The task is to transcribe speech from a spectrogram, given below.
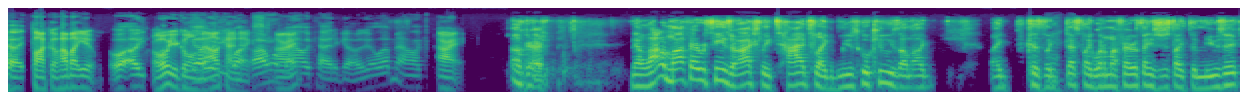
Malachi- Paco, how about you? Well, uh, Oh, you're going go, Malachi you want- next. I All want right. Malachi to go. You'll let Malachi. All right. Okay. Now a lot of my favorite scenes are actually tied to like musical cues. I'm like, like because like that's like one of my favorite things, is just like the music.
